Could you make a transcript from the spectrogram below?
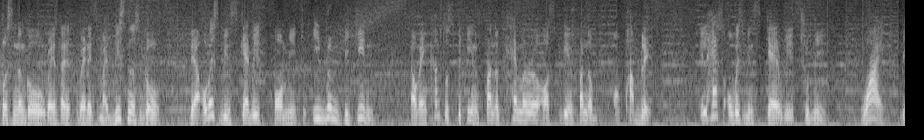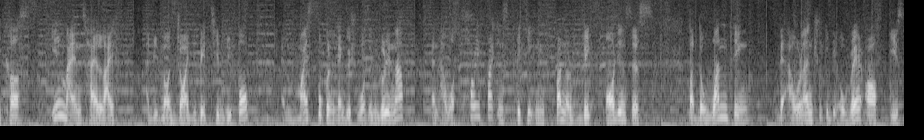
personal goal, whether, it's my business goal, they have always been scary for me to even begin. Now, when it comes to speaking in front of camera or speaking in front of, of public, it has always been scary to me. Why? Because in my entire life, I did not join a debate team before, and my spoken language wasn't good enough, and I was horrified in speaking in front of big audiences. But the one thing that I would like you to be aware of is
